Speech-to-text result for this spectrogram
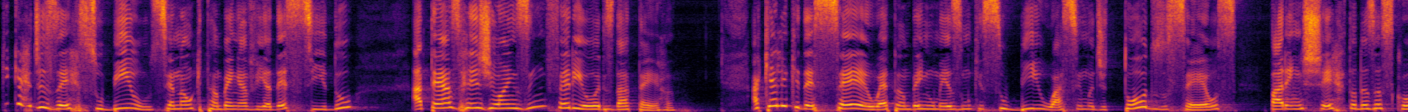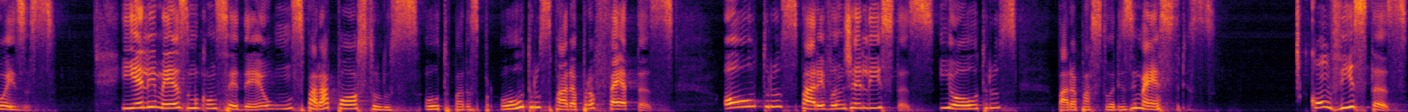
que quer dizer subiu, senão que também havia descido até as regiões inferiores da terra? Aquele que desceu é também o mesmo que subiu acima de todos os céus para encher todas as coisas. E ele mesmo concedeu uns para apóstolos, outros para profetas, outros para evangelistas e outros para pastores e mestres, com vistas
